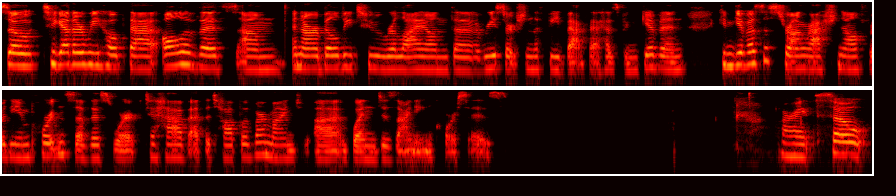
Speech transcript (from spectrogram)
So together we hope that all of this um, and our ability to rely on the research and the feedback that has been given can give us a strong rationale for the importance of this work to have at the top of our mind uh, when designing courses. All right, so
